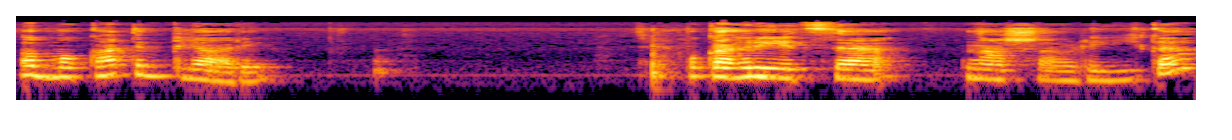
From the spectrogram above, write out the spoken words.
обмокати в клярі. Поки гріється наша олійка.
